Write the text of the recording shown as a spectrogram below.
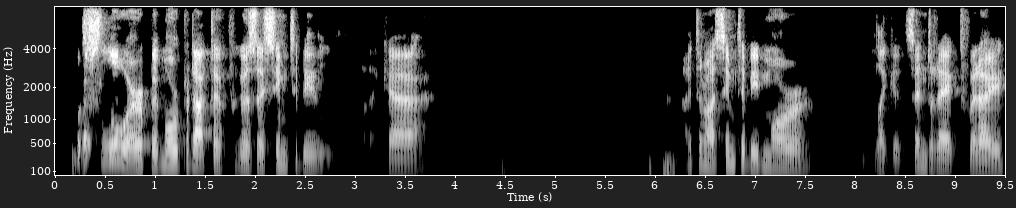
yeah. slower, but more productive because I seem to be like uh, I don't know. I seem to be more like it's indirect where I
